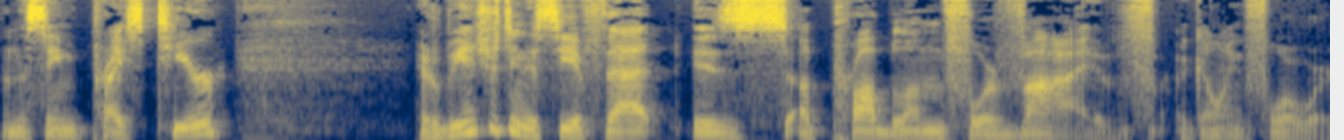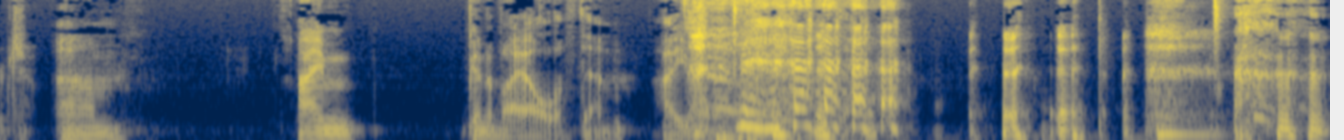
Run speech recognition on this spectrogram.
on the same price tier. It'll be interesting to see if that is a problem for Vive going forward. Um, I'm going to buy all of them. I.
